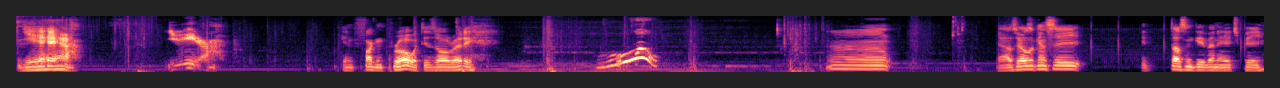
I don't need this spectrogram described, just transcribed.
yeah, yeah, can fucking pro at this already. Whoa! Uh, yeah, as you also can see, it doesn't give any HP.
